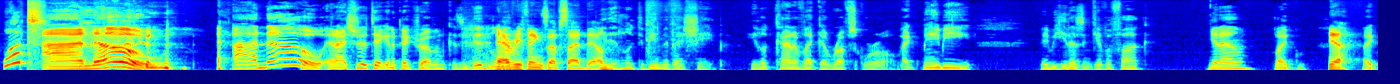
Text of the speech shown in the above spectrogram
What? I know. I know. And I should have taken a picture of him because he didn't look, Everything's upside down. he didn't look to be in the best shape. He looked kind of like a rough squirrel. Like maybe maybe he doesn't give a fuck. You know? Like Yeah. like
